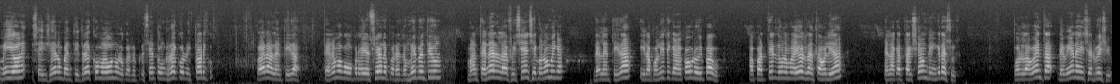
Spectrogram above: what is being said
millones, se hicieron 23,1, lo que representa un récord histórico para la entidad. Tenemos como proyecciones para el 2021 mantener la eficiencia económica de la entidad y la política de cobros y pagos a partir de una mayor rentabilidad en la captación de ingresos por la venta de bienes y servicios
